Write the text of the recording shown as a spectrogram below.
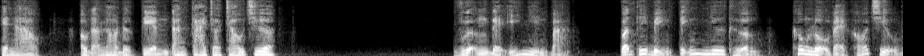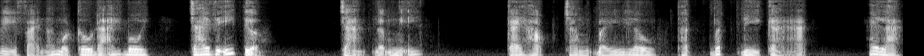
Thế nào, ông đã lo được tiền đăng cai cho cháu chưa? Vượng để ý nhìn bạn, vẫn thấy bình tĩnh như thường, không lộ vẻ khó chịu vì phải nói một câu đãi bôi, trái với ý tưởng. Chàng ngẫm nghĩ, cái học trong bấy lâu thật vất đi cả. Hay là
